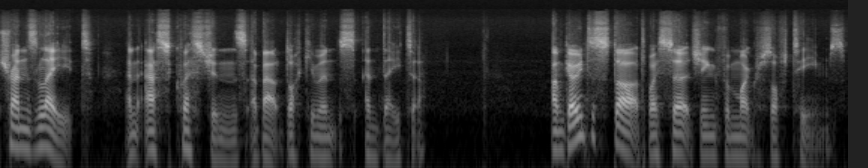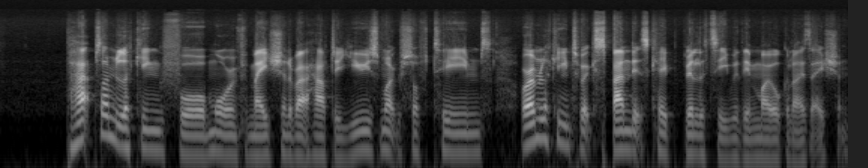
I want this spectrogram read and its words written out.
translate, and ask questions about documents and data. I'm going to start by searching for Microsoft Teams. Perhaps I'm looking for more information about how to use Microsoft Teams, or I'm looking to expand its capability within my organization.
